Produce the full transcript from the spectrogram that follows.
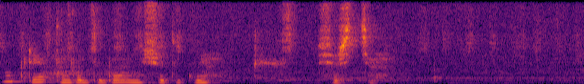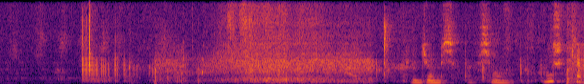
Но при этом вот добавим еще такой шерсти. Пройдемся по всему книжке.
